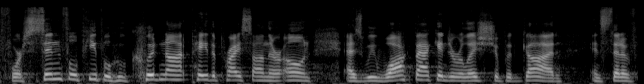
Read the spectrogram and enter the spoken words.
for sinful people who could not pay the price on their own. As we walk back into relationship with God, instead of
